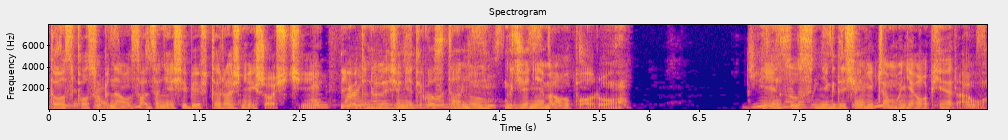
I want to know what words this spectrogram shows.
To sposób na osadzenie siebie w teraźniejszości i odnalezienie tego stanu, gdzie nie ma oporu. Jezus nigdy się niczemu nie opierał,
